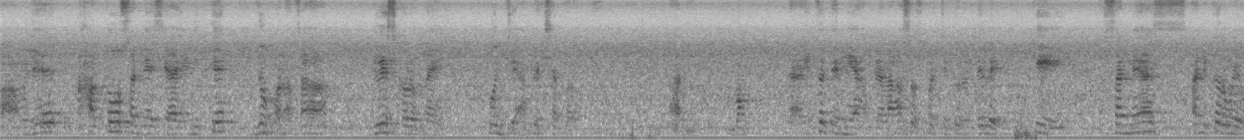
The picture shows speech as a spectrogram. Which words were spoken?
म्हणजे हा तो संन्यासी आहे नित्य जो कोणाचा द्वेष करत नाही. कोणची अपेक्षा करू? आणि मग त्या इथं त्यांनी आपल्याला असं स्पष्ट करून दिले की संन्यास आणि कर्मयोग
